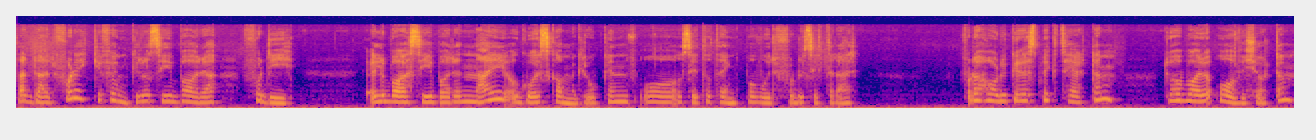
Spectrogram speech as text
Det er derfor det ikke funker å si bare fordi, eller bare si bare nei og gå i skammekroken og sitte og tenke på hvorfor du sitter der. For da har du ikke respektert dem, du har bare overkjørt dem,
